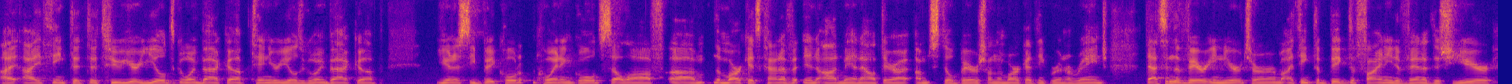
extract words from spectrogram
I, I think that the two year yields going back up, ten year yields going back up you're going to see Bitcoin and gold sell off. Um, the market's kind of an odd man out there. I, am still bearish on the market. I think we're in a range. That's in the very near term. I think the big defining event of this year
